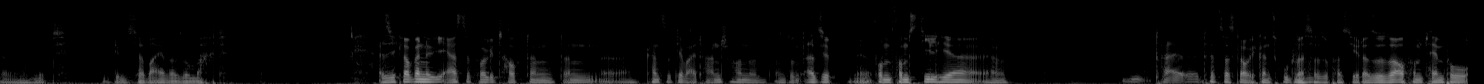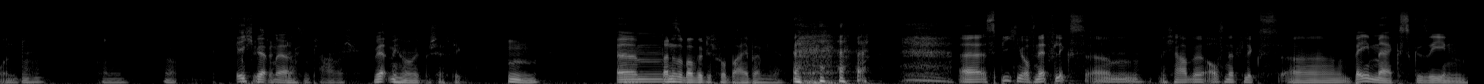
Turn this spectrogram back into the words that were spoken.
äh, mit, mit dem Survivor so macht. also ich glaube, wenn du die erste Folge taugt, dann, dann äh, kannst du es dir weiter anschauen und, und so. Also Ja. vom, vom Stil her äh, trifft das, glaube ich, ganz gut, was Mhm. da so passiert. Also so auch vom Tempo und Mhm. Von, ja. Ich werd mir- recht exemplarisch. Werde mich mal mit beschäftigen. Mhm. Ähm, Dann ist aber wirklich vorbei bei mir. äh, speaking of Netflix, ähm, ich habe auf Netflix äh, Baymax gesehen.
